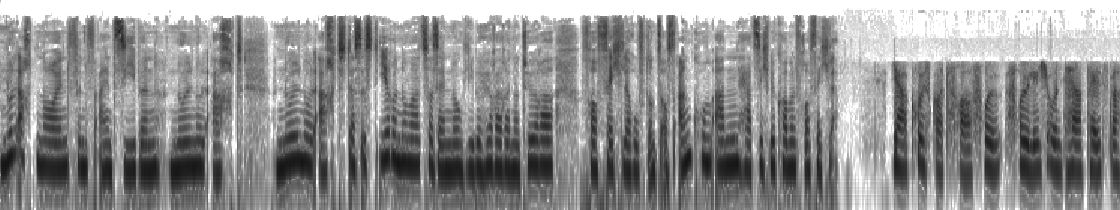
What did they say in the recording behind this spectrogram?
089 517 008 008. Das ist Ihre Nummer zur Sendung, liebe Hörerinnen und Hörer. Frau Fechler ruft uns aus Ankum an. Herzlich willkommen, Frau Fechler. Ja, grüß Gott, Frau Fröhlich und Herr Pelster.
